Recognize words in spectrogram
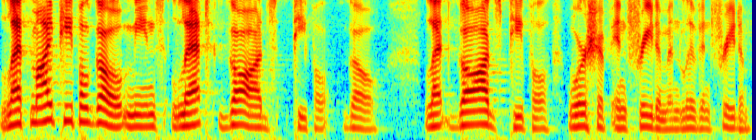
Let my people go means let God's people go. Let God's people worship in freedom and live in freedom.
